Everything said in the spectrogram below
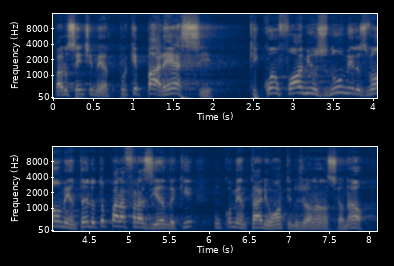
Para o sentimento. Porque parece que conforme os números vão aumentando, eu estou parafraseando aqui um comentário ontem no Jornal Nacional,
